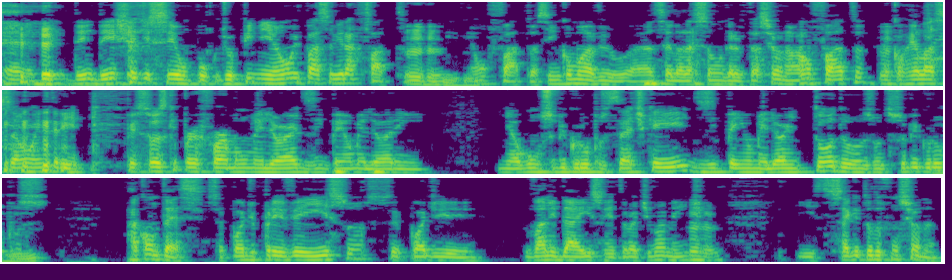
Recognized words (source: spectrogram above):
É, de- de- deixa de ser um pouco de opinião e passa a virar fato. Uhum. É um fato. Assim como a, a aceleração gravitacional é um fato, a correlação entre pessoas que performam melhor, desempenham melhor em, em alguns subgrupos do 7QI, desempenham melhor em todos os outros subgrupos, acontece. Você pode prever isso, você pode validar isso retroativamente Uhum. e segue tudo funcionando.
